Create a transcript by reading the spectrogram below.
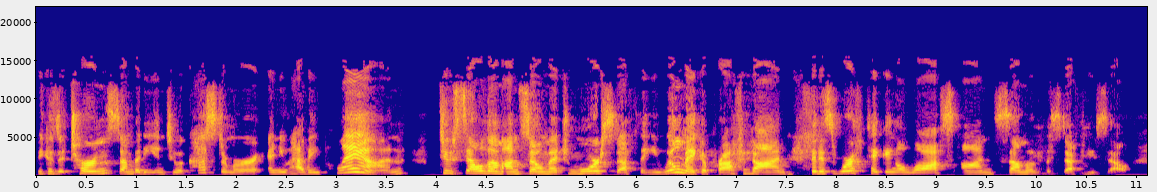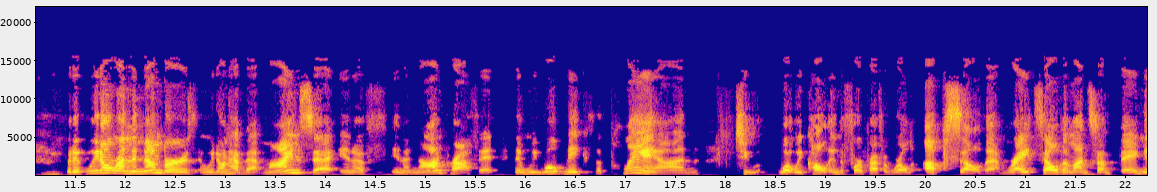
because it turns somebody into a customer and you have a plan to sell them on so much more stuff that you will make a profit on that it's worth taking a loss on some of the stuff you sell mm-hmm. but if we don't run the numbers and we don't have that mindset in a in a nonprofit then we won't make the plan to what we call in the for-profit world upsell them right? Sell them on something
